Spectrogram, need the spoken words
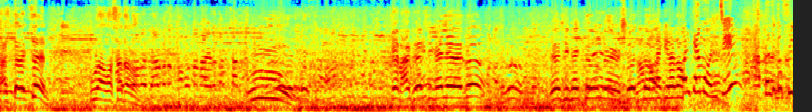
স্বাস্থ্য দেখছেন? পুরো অসাধারণ। উম। ভাই বেশি খাইলে বেশি খাইতে রান্নাটা কীরকম খাবার কেমন জি? আপনাদের তো ফ্রি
